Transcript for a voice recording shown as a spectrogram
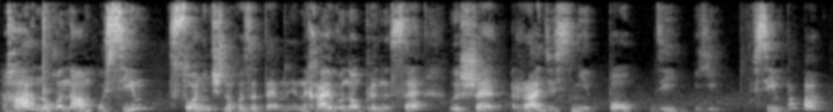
Гарного нам усім сонячного затемнення. Нехай воно принесе лише радісні події. Всім па-па!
